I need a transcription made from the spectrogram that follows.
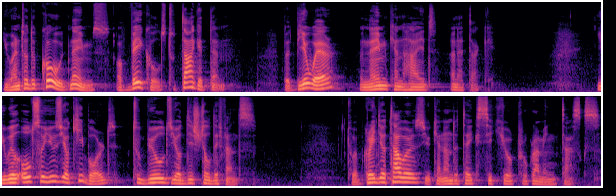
You enter the code names of vehicles to target them, but be aware, a name can hide an attack. You will also use your keyboard to build your digital defense. To upgrade your towers, you can undertake secure programming tasks.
